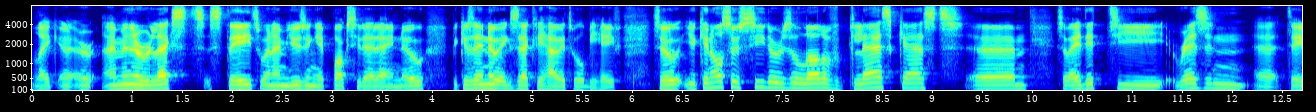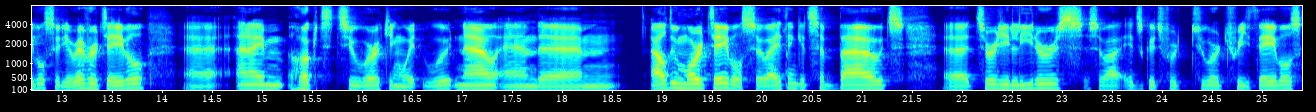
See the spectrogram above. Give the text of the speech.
like uh, uh, I'm in a relaxed state when I'm using epoxy that I know because I know exactly how it will behave. So you can also see there's a lot of glass casts. Um, so I did the resin uh, table, so the river table, uh, and I'm hooked to working with wood now, and um, I'll do more tables. So I think it's about uh, 30 liters so uh, it's good for two or three tables.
